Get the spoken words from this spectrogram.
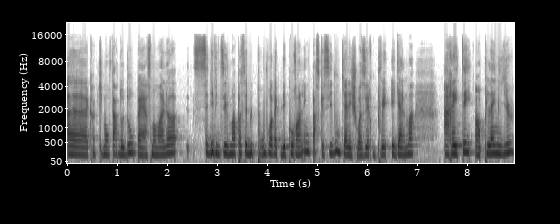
euh, quand ils vont faire dodo, ben à ce moment-là, c'est définitivement possible pour vous avec des cours en ligne parce que c'est vous qui allez choisir. Vous pouvez également arrêter en plein milieu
